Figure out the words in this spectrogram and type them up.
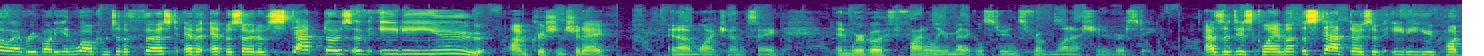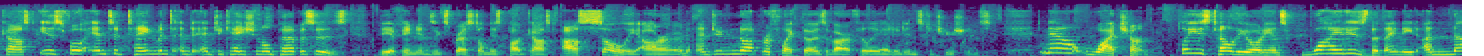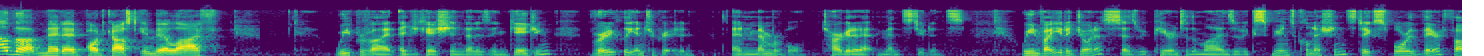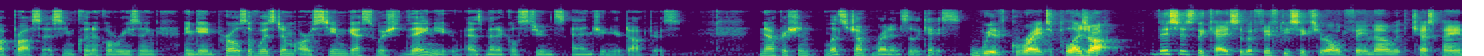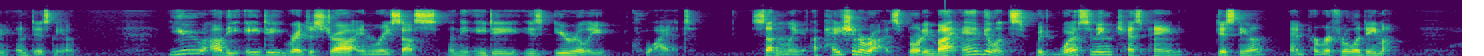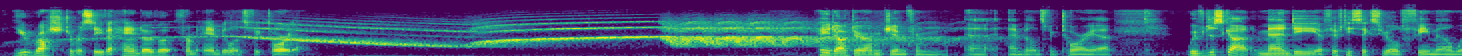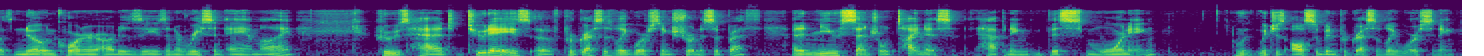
Hello, everybody, and welcome to the first ever episode of Stat Dose of EDU. I'm Christian Chenet. And I'm Wai Chung Se, and we're both final year medical students from Monash University. As a disclaimer, the Stat Dose of EDU podcast is for entertainment and educational purposes. The opinions expressed on this podcast are solely our own and do not reflect those of our affiliated institutions. Now, Wai Chung, please tell the audience why it is that they need another MedEd podcast in their life. We provide education that is engaging, vertically integrated, and memorable, targeted at med students. We invite you to join us as we peer into the minds of experienced clinicians to explore their thought process in clinical reasoning and gain pearls of wisdom our esteemed guests wish they knew as medical students and junior doctors. Now, Christian, let's jump right into the case. With great pleasure. This is the case of a 56 year old female with chest pain and dyspnea. You are the ED registrar in Resus, and the ED is eerily quiet. Suddenly, a patient arrives brought in by ambulance with worsening chest pain, dyspnea, and peripheral edema. You rush to receive a handover from Ambulance Victoria. Hey, doctor, I'm Jim from uh, Ambulance Victoria. We've just got Mandy, a 56 year old female with known coronary artery disease and a recent AMI, who's had two days of progressively worsening shortness of breath and a new central tightness happening this morning, which has also been progressively worsening.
